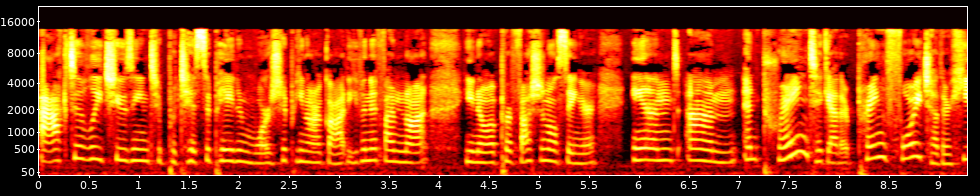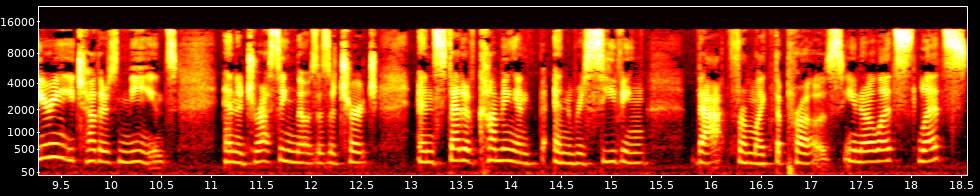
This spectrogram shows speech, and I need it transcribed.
actively choosing to participate in worshiping our God, even if I'm not, you know, a professional singer, and um, and praying together, praying for each other, hearing each other's needs and addressing those as a church instead of coming and and receiving that from like the pros. You know, let's let's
